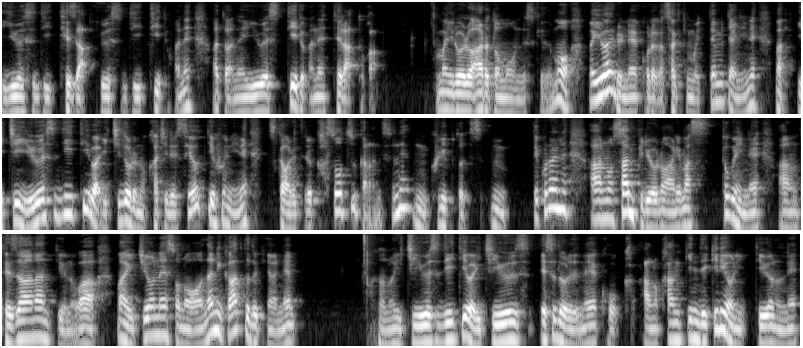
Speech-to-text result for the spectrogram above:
USD テザ、USDT とかね、あとはね、UST とかね、テラとか、まあ、いろいろあると思うんですけども、まあ、いわゆるね、これがさっきも言ったみたいにね、まあ、1USDT は1ドルの価値ですよっていうふうにね、使われてる仮想通貨なんですよね。うん、クリプトです。うん。で、これはね、あの賛否両論あります。特にね、あのテザーなんていうのは、まあ一応ね、その何かあった時にはね、その 1USDT は 1US ドルでね、こう、あの換金できるようにっていうようなね、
